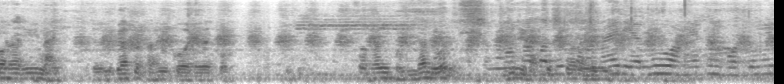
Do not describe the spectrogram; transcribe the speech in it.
সরকারি নাই বেসরকারি করে দেখো লোক যদি লাইসেন্স আমি এখন বদরমের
